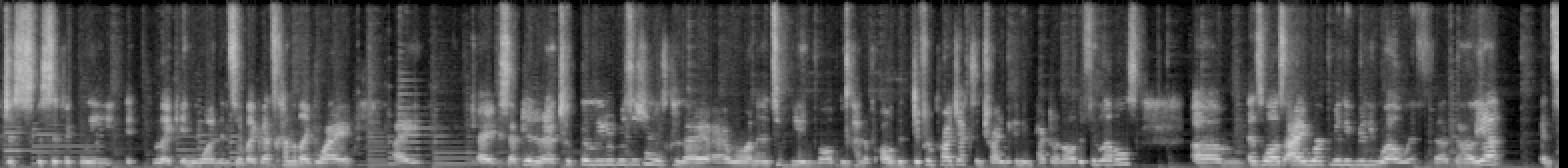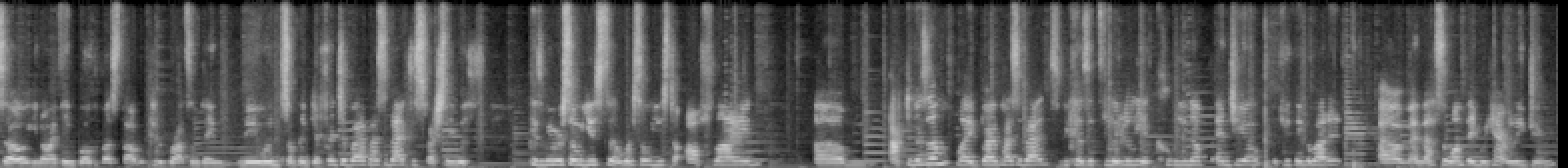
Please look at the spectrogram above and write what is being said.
just specifically like in one. And so like that's kind of like why I I accepted and I took the leader position is because I, I wanted to be involved in kind of all the different projects and try to make an impact on all different levels. Um, as well as I work really, really well with uh. And so, you know, I think both of us thought we could have brought something new and something different to Bypass the Bags, especially with because we were so used to we're so used to offline um, activism like the Bags because it's literally a cleanup NGO if you think about it, um, and that's the one thing we can't really do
